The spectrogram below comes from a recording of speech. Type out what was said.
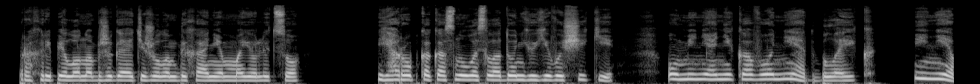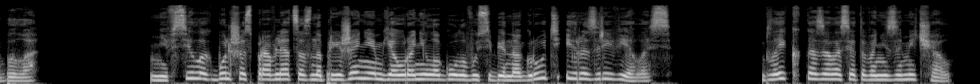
— прохрипел он, обжигая тяжелым дыханием мое лицо. Я робко коснулась ладонью его щеки. «У меня никого нет, Блейк, и не было». Не в силах больше справляться с напряжением, я уронила голову себе на грудь и разревелась. Блейк, казалось, этого не замечал.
